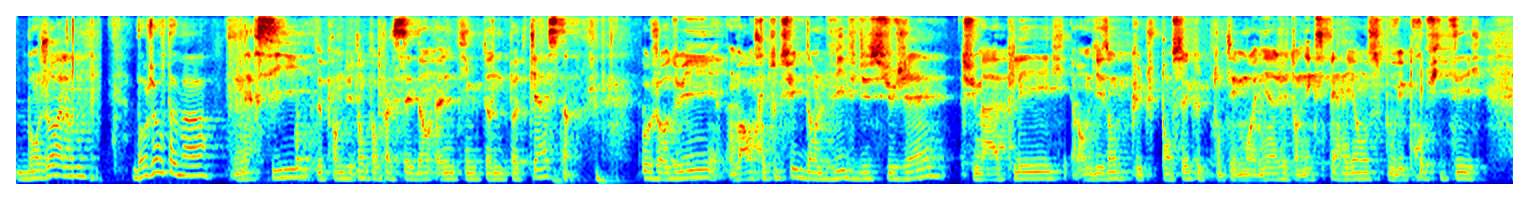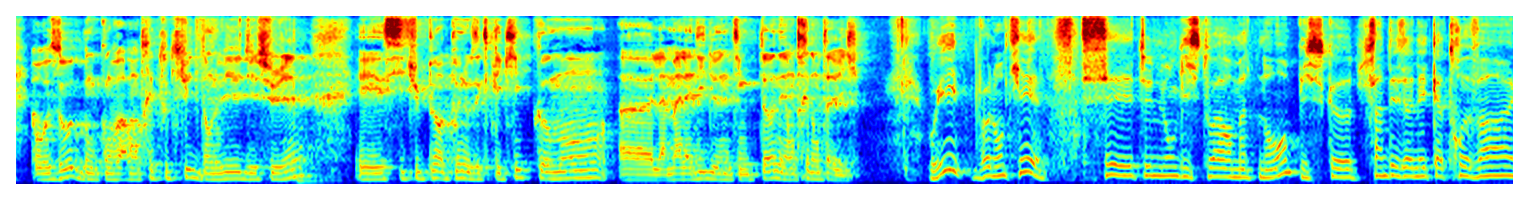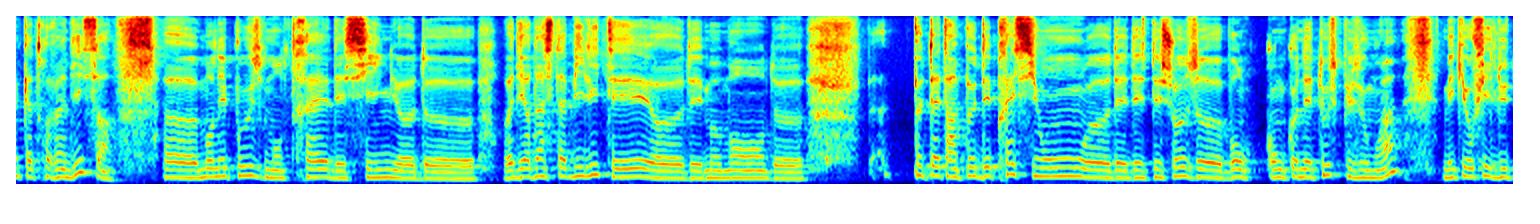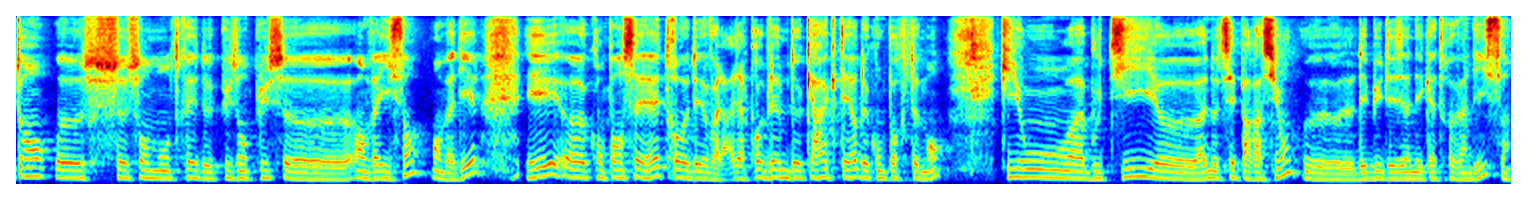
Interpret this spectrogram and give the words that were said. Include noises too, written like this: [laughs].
Bonjour Alain. Bonjour Thomas. Merci de prendre du temps pour passer dans Huntington Podcast. Aujourd'hui, on va rentrer tout de suite dans le vif du sujet. Tu m'as appelé en me disant que tu pensais que ton témoignage et ton expérience pouvaient profiter aux autres, donc on va rentrer tout de suite dans le vif du sujet. Et si tu peux un peu nous expliquer comment euh, la maladie de Huntington est entrée dans ta vie. Oui, volontiers. C'est une longue histoire maintenant, puisque fin des années 80-90, euh, mon épouse montrait des signes de, on va dire, d'instabilité, euh, des moments de peut-être un peu dépression, euh, des, des, des, choses euh, bon qu'on connaît tous plus ou moins, mais qui au fil du temps euh, se sont montrées de plus en plus envahissants, on va dire, et qu'on pensait être des, voilà un problème de caractère, de comportement, qui ont abouti à notre séparation début des années 90.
